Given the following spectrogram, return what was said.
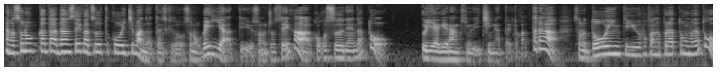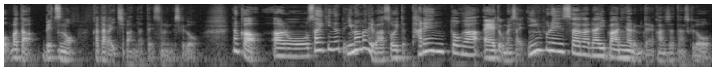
なんかその方男性がずっとこう一番だったんですけどそのウェイヤーっていうその女性がここ数年だと売上ランキングで1位になったりとかただその動員っていう他のプラットフォームだとまた別の方が一番だったりするんですけどなんかあの最近だと今まではそういったタレントが、えー、とごめんなさいインフルエンサーがライバーになるみたいな感じだったんですけど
